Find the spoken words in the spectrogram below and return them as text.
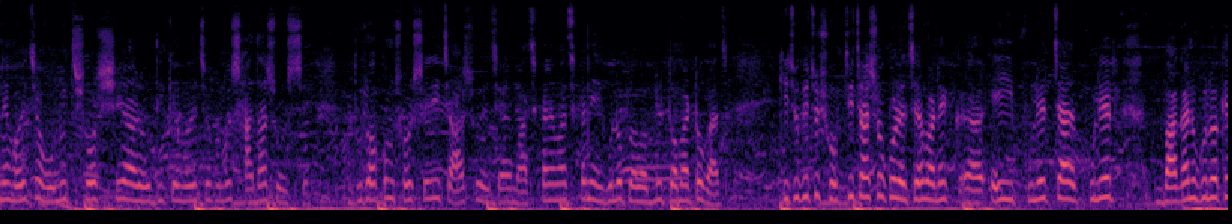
এখানে হয়েছে হলুদ সর্ষে আর ওদিকে হয়েছে হলো সাদা সর্ষে। দু রকম সর্ষেরই চাষ হয়েছে আর মাঝখানে মাঝখানে এগুলো প্রবাবলি টমেটো গাছ। কিছু কিছু সবজি চাষও করেছে মানে এই ফুলের চা, ফুলের বাগানগুলোকে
